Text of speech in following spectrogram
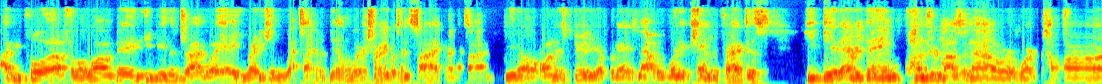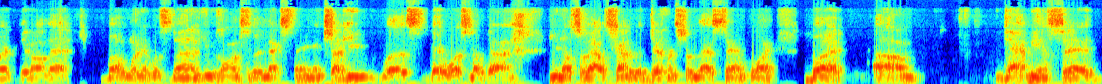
I'd be pulling up from a long day, and he'd be in the driveway. Hey, you ready? Can that type of deal? Where Trey was inside at that time, you know, on his video games. Now, when it came to practice, he did everything 100 miles an hour, worked hard, did all that. But when it was done, he was on to the next thing. And Chucky was, there was no done, you know, so that was kind of the difference from that standpoint. But um, that being said,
